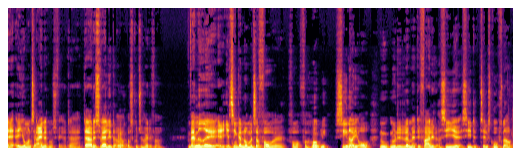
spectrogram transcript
af, af jordens ja. egen atmosfære. Der, der er jo desværre lidt at, ja. at skulle tage højde for. Hvad med, øh, jeg tænker, når man så får, øh, får forhåbentlig senere i år, nu, nu er det det der med, at det er farligt at sige, øh, sige det teleskops navn,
